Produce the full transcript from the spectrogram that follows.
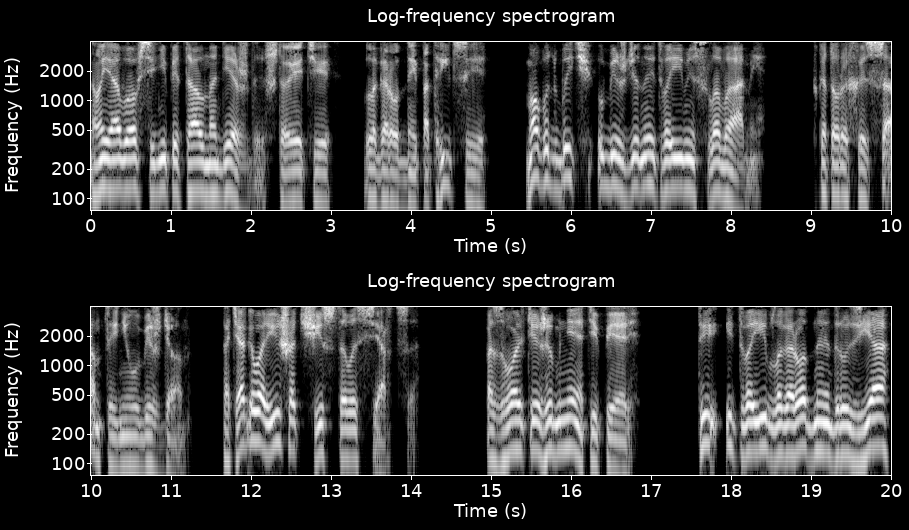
Но я вовсе не питал надежды, что эти благородные патриции могут быть убеждены твоими словами, в которых и сам ты не убежден, хотя говоришь от чистого сердца. Позвольте же мне теперь, ты и твои благородные друзья,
